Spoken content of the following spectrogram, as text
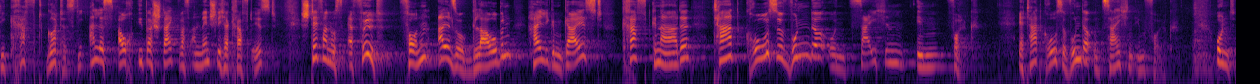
die Kraft Gottes, die alles auch übersteigt, was an menschlicher Kraft ist. Stephanus erfüllt von, also Glauben, Heiligem Geist, Kraft, Gnade, tat große Wunder und Zeichen im Volk. Er tat große Wunder und Zeichen im Volk. Und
